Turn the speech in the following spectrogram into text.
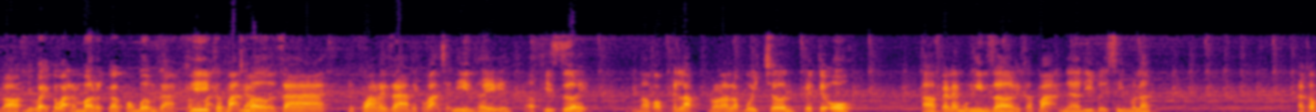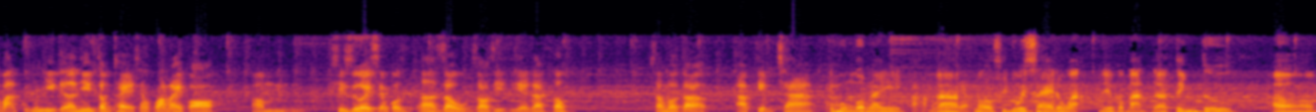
Đó như vậy các bạn đã mở được cái khoang bơm ra. Khi các bạn, mở ra ấy, cái khoang này ra thì các bạn sẽ nhìn thấy ở phía dưới nó có cái lọc đó là lọc bôi trơn PTO à, cái này 1000 giờ thì các bạn à, đi vệ sinh một lần à, các bạn cũng nhìn, uh, nhìn tổng thể xem khoang này có um, phía dưới xem có uh, dầu dò dỉ gì ra không. Sau đó ta à, kiểm tra cái buồng bơm này là nó ở phía đuôi xe đúng không ạ? Nếu các bạn uh, tính từ ở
